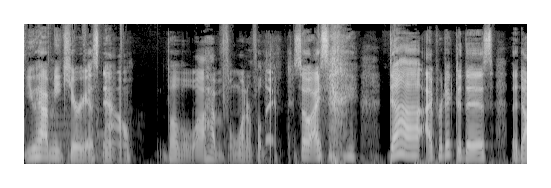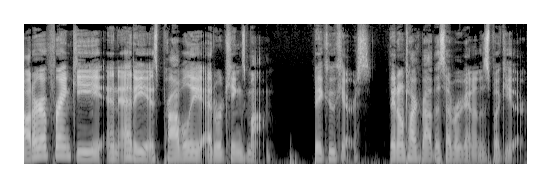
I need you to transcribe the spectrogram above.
You have me curious now. Blah, blah, blah. Have a wonderful day. So I say, duh, I predicted this. The daughter of Frankie and Eddie is probably Edward King's mom. Big who cares? They don't talk about this ever again in this book either.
